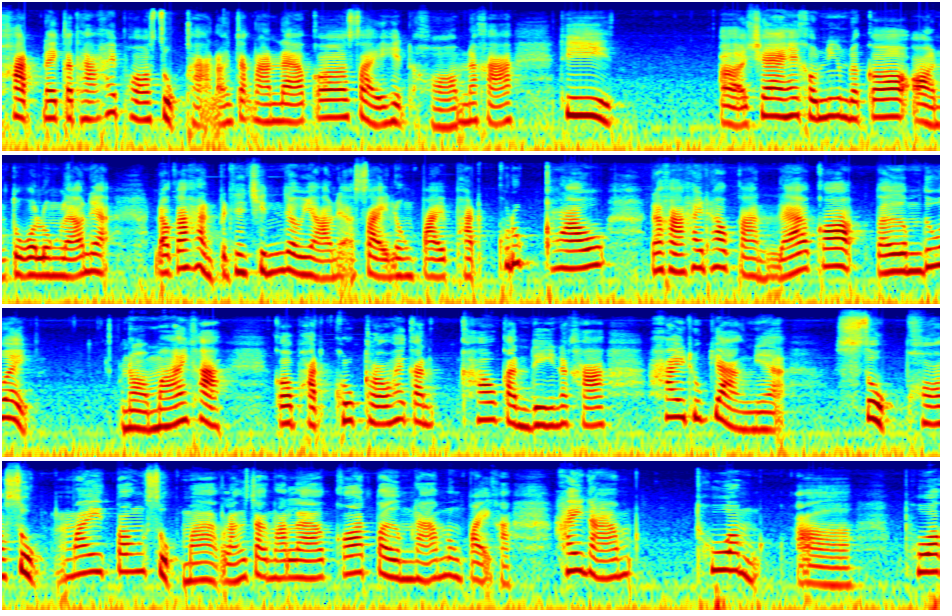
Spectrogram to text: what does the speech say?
ผัดในกระทะให้พอสุกค่ะ หลังจากนั้นแล้วก็ใส่เห็ดหอมนะคะ ที่แช่ให้เขานิ่มแล้วก็อ่อนตัวลงแล้วเนี่ย แล้วก็หั่นเป็นชิ้นๆยาวๆเนี่ยใส่ลงไปผัดคลุก เคล้านะคะ ให้เท่ากันแล้วก็เติมด้วยหน่อไม้ค่ะ ก็ผัดคลุกเคล้าให้กันเข้ากันดีนะคะ ให้ทุกอย่างเนี่ยสุกพอสุกไม่ต้องสุกมาก หลังจากนั้นแล้วก็เติมน้ำลงไปค่ะ ให้น้ำท่วมพวก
